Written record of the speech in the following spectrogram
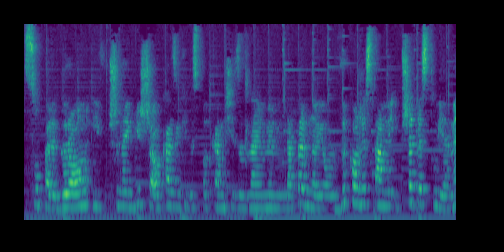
super grą i przy najbliższej okazji, kiedy spotkamy się ze znajomymi, na pewno ją wykorzystamy i przetestujemy.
